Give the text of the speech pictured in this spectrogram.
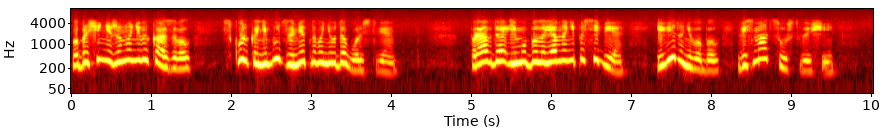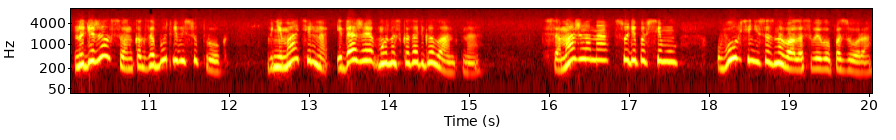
в обращении с женой не выказывал сколько-нибудь заметного неудовольствия. Правда, ему было явно не по себе, и вид у него был весьма отсутствующий, но держался он как заботливый супруг, внимательно и даже, можно сказать, галантно. Сама же она, судя по всему, вовсе не сознавала своего позора.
